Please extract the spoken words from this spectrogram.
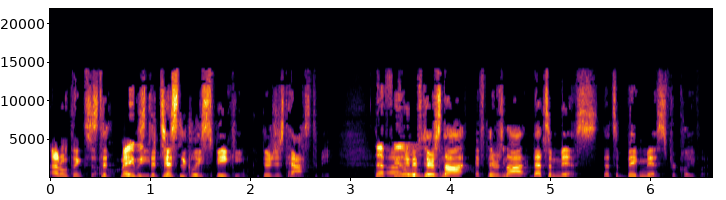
I don't think so. Sta- Maybe statistically speaking, there just has to be. That Uh, and if there's not, if there's not, that's a miss. That's a big miss for Cleveland.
